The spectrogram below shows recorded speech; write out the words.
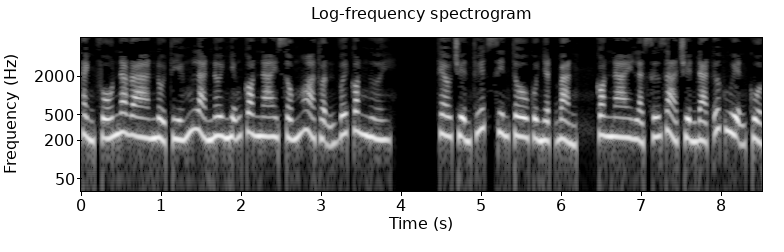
Thành phố Nara nổi tiếng là nơi những con nai sống hòa thuận với con người. Theo truyền thuyết Shinto của Nhật Bản, con nai là sứ giả truyền đạt ước nguyện của.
